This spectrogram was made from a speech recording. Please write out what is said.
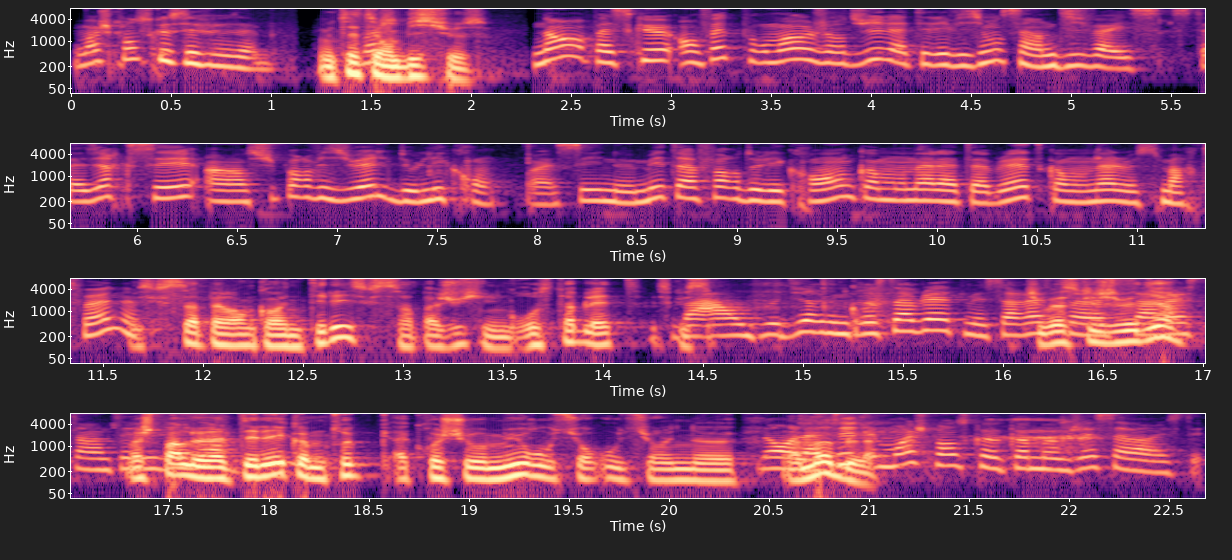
Moi, je pense que c'est faisable. Donc toi t'es ambitieuse. Non, parce que en fait, pour moi aujourd'hui, la télévision c'est un device, c'est-à-dire que c'est un support visuel de l'écran. Ouais, c'est une métaphore de l'écran, comme on a la tablette, comme on a le smartphone. Est-ce que ça s'appellera encore une télé? Est-ce que ce sera pas juste une grosse tablette? Est-ce que Bah, on peut dire une grosse tablette, mais ça reste. vois ce que je veux ça dire? reste un c'est- Moi je parle de la télé comme truc accroché au mur ou sur, ou sur une, Non, un la meuble. télé, moi je pense que comme objet, ça va rester.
